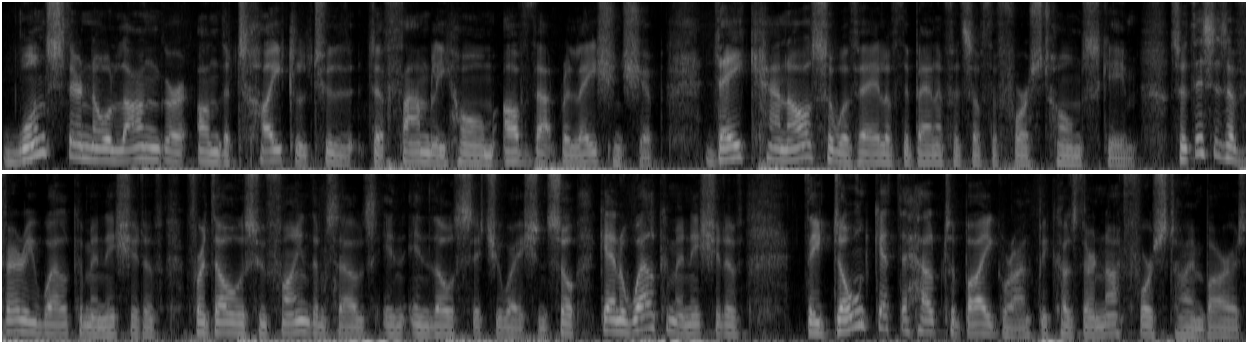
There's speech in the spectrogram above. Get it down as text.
once they're no longer on the title to the, the family home of that relationship, they can also avail of the benefits of the first home scheme. So, this is a very welcome initiative for those who find themselves in, in those situations. So, again, a welcome initiative. They don't get the help to buy grant because they're not first time buyers,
